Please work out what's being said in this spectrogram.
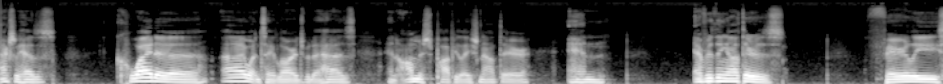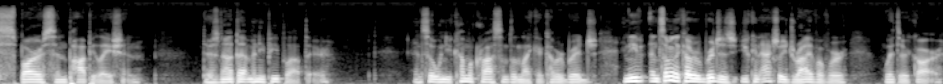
actually has quite a, I wouldn't say large, but it has an Amish population out there. And everything out there is fairly sparse in population. There's not that many people out there. And so when you come across something like a covered bridge, and even and some of the covered bridges you can actually drive over with your car.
